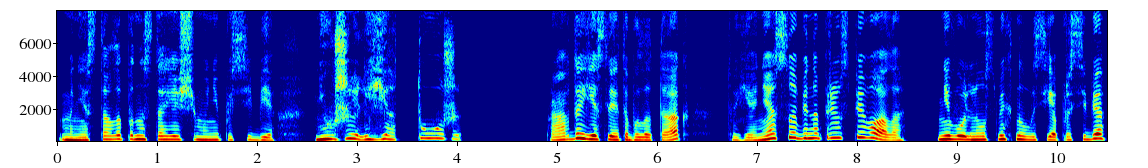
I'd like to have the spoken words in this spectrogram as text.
Мне стало по-настоящему не по себе. Неужели я тоже? Правда, если это было так, то я не особенно преуспевала. Невольно усмехнулась я про себя,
